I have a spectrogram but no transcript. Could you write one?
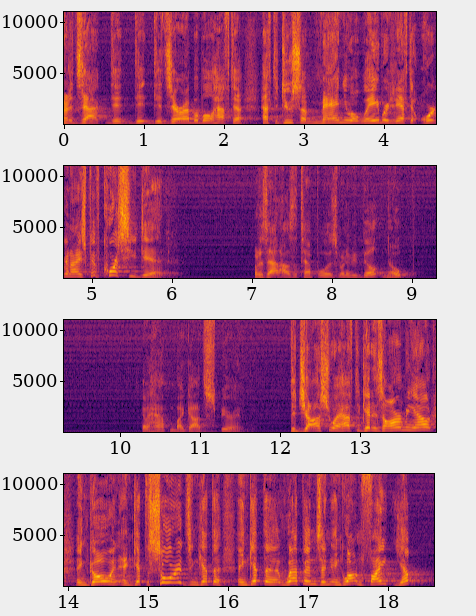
Now, did, Zach, did, did, did Zerubbabel have to, have to do some manual labor? Did he have to organize? Of course he did. But is that how the temple was going to be built? Nope. It's going to happen by God's Spirit. Did Joshua have to get his army out and go and, and get the swords and get the, and get the weapons and, and go out and fight? Yep.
